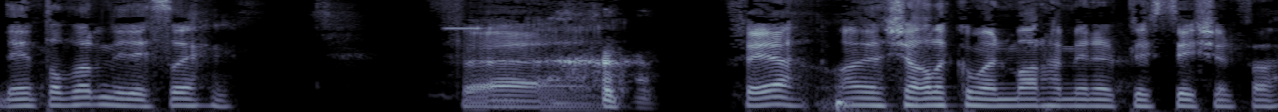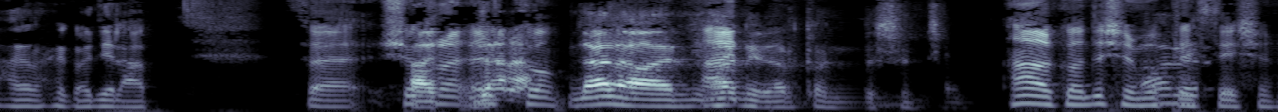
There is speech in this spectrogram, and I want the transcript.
ينتظرني ليصيحني ف ف yeah أنا شغلكم إنمار من ال PlayStation فحيروح يقعد يلعب. فشكرا لكم. لا لا اني ال air condition ها ال condition مو PlayStation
